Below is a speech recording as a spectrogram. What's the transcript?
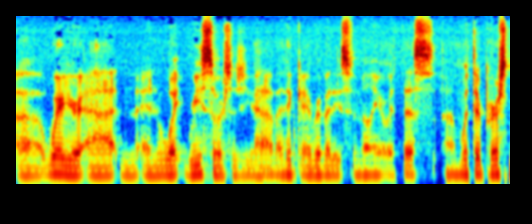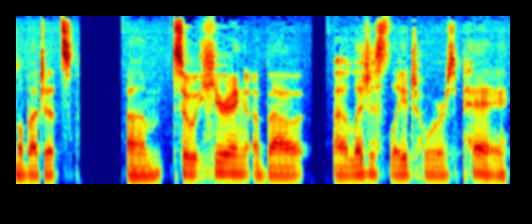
uh, where you're at and, and what resources you have. I think everybody's familiar with this um, with their personal budgets. Um, so hearing about uh, legislators' pay,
